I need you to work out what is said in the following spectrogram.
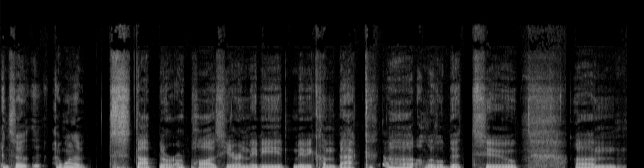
And so I want to stop or, or, pause here and maybe maybe come back uh, a little bit to um,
